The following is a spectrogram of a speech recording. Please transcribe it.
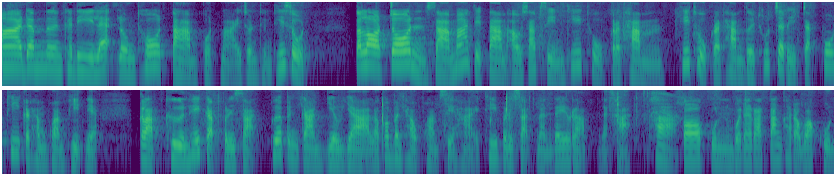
มาดำเนินคดีและลงโทษตามกฎหมายจนถึงที่สุด ตลอดจนสามารถติดตามเอาทรัพย์สินที่ถูกกระทำที่ถูกกระทำโดยทุจริตจากผู้ที่กระทำความผิดเนี่ยกลับคืนให้กับบริษัทเพื่อเป็นการเยียวยา แล้วก็บรรเทาความเสียหายที่บริษัทนั้นได้รับนะคะค่ะก็คุณวรรณรัตน์ตั้งคารวะคุณ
